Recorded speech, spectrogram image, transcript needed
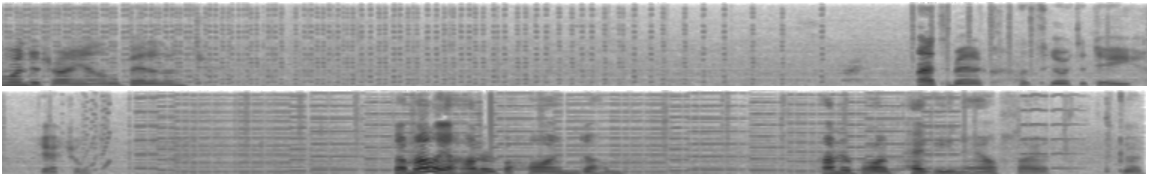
I wanted to try it a little better than That's better. Let's go with the D. The actual. So I'm only 100 behind, um, 100 behind Peggy now, so it's good.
